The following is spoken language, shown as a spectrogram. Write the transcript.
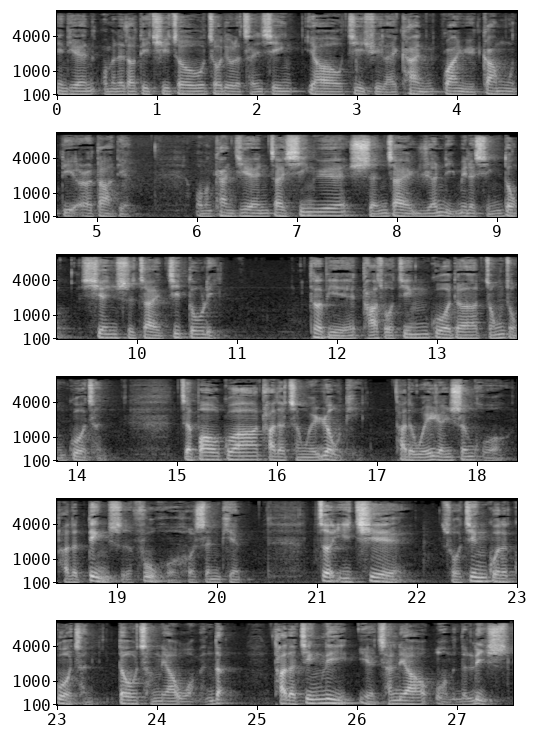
今天我们来到第七周周六的晨星，要继续来看关于纲目第二大点。我们看见在新约，神在人里面的行动，先是在基督里，特别他所经过的种种过程，这包括他的成为肉体，他的为人生活，他的定死、复活和升天，这一切所经过的过程，都成了我们的。他的经历也成了我们的历史。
